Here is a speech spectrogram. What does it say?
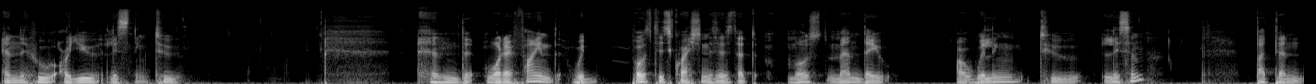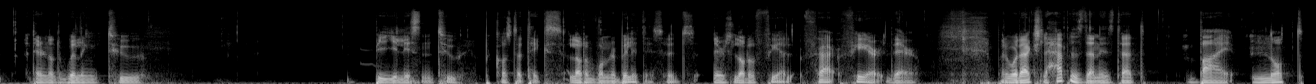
and who are you listening to? And what I find with both these questions is that most men they are willing to listen but then they're not willing to be listened to because that takes a lot of vulnerability. So there's a lot of fear fear there. But what actually happens then is that by not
